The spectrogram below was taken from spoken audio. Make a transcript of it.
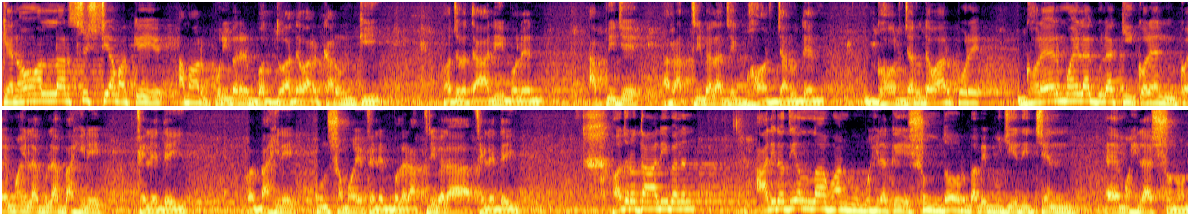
কেন আল্লাহর সৃষ্টি আমাকে আমার পরিবারের বদোয়া দেওয়ার কারণ কি? হজরতে আলী বলেন, আপনি যে রাত্রিবেলা যে ঘর ঝাড়ু দেন, ঘর ঝাড়ু দেওয়ার পরে ঘরের ময়লাগুলা কি করেন? কয়, ময়লাগুলা বাহিরে ফেলে দেই। কয়, বাহিরে কোন সময়ে ফেলেন বলে রাত্রিবেলা ফেলে দেই? হজরত আলী বলেন, আলী রাজি আল্লাহ মহিলাকে সুন্দরভাবে বুঝিয়ে দিচ্ছেন হ্যাঁ মহিলা, শুনুন,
